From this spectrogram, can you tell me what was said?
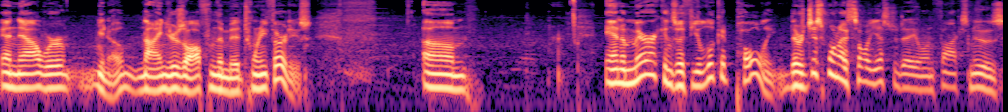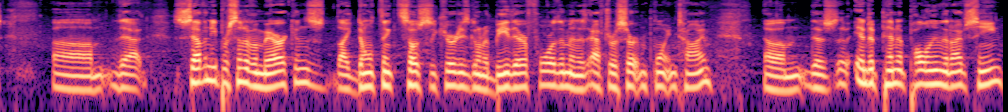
And now we're, you know, nine years off from the mid 2030s. Um, and Americans, if you look at polling, there was just one I saw yesterday on Fox News um, that 70% of Americans like don't think Social Security is going to be there for them and after a certain point in time. Um, there's independent polling that I've seen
